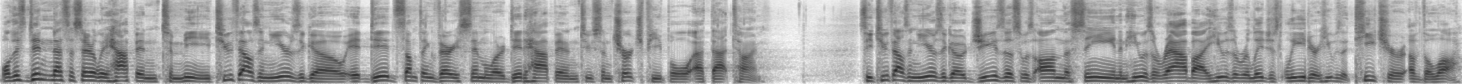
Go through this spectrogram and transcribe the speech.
Well, this didn't necessarily happen to me. 2,000 years ago, it did something very similar, did happen to some church people at that time. See, 2,000 years ago, Jesus was on the scene and he was a rabbi, he was a religious leader, he was a teacher of the law.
